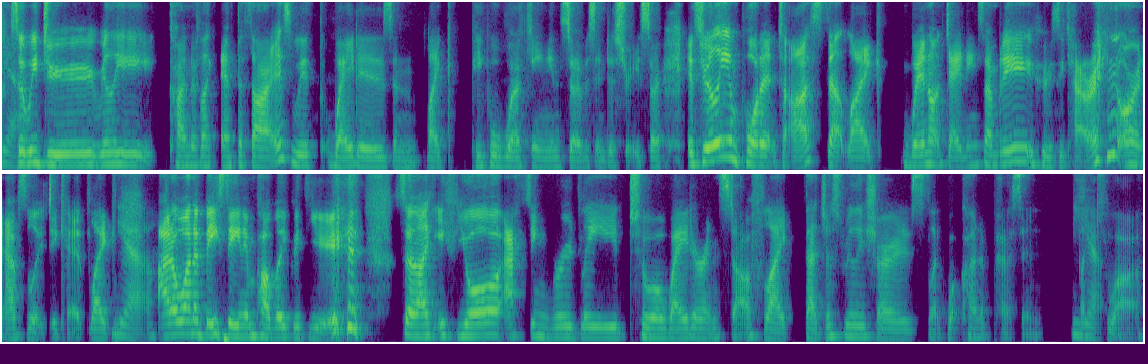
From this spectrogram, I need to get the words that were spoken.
Yeah. So we do really kind of like empathize with waiters and like people working in service industry. So it's really important to us that like we're not dating somebody who's a Karen or an absolute dickhead. Like, yeah, I don't want to be seen in public with you. so, like, if you're acting rudely to a waiter and stuff, like that just really shows like what kind of person like yeah. you are.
